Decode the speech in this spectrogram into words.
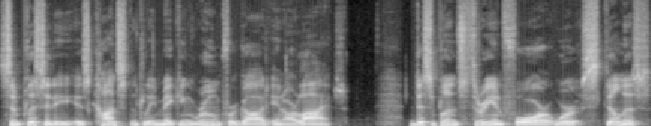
Simplicity is constantly making room for God in our lives. Disciplines 3 and 4 were stillness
